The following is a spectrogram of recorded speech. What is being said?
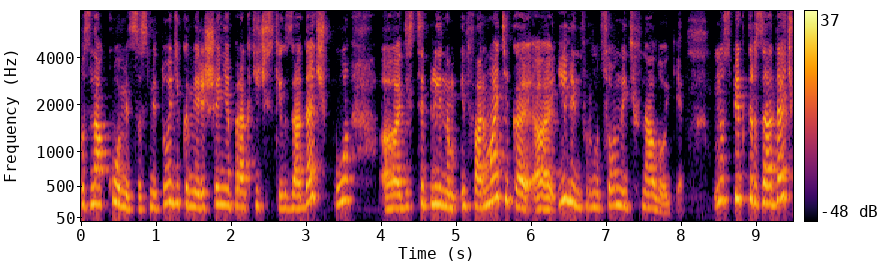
познакомиться с методиками решения практических задач по а, дисциплинам информатика а, или информационные технологии. Но спектр задач,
